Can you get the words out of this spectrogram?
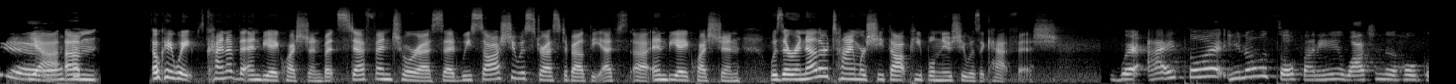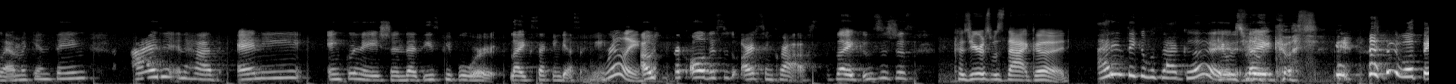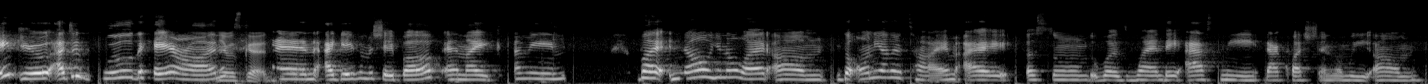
you. Yeah. Um. Okay, wait. Kind of the NBA question, but Steph Ventura said we saw she was stressed about the F- uh, NBA question. Was there another time where she thought people knew she was a catfish? Where I thought, you know, what's so funny watching the whole Glamican thing. I didn't have any inclination that these people were like second guessing me. Really? I was like, oh, this is arts and crafts. It's like this is just because yours was that good. I didn't think it was that good. It was really like, good. well, thank you. I just glued the hair on. It was good. And I gave him a shape up and like, I mean, but no, you know what? Um, the only other time I assumed was when they asked me that question when we um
